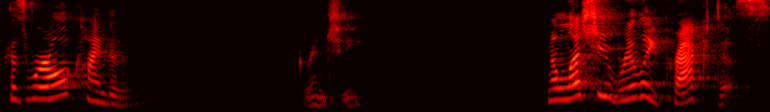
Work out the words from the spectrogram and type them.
Because we're all kind of Grinchy. Unless you really practice.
